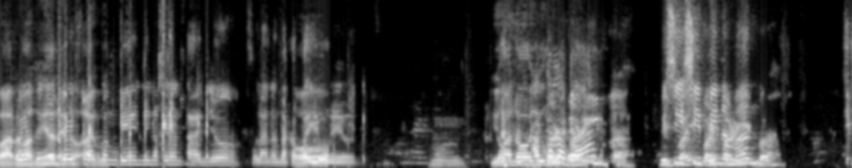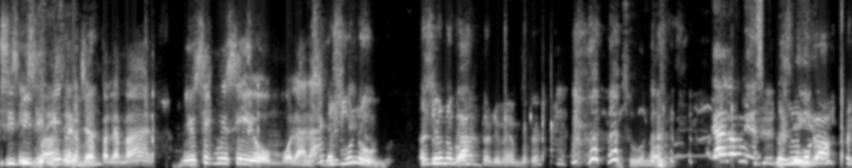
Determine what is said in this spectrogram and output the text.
Parang ano Kwento yan nyo, eh. guys, No? I lahat ng venue na kinantahan nyo. Wala na nakatayo Oo. ngayon. Mm. yung ano, Ah, yung talaga? Yung CCP Barbariba? naman. CCP CCP, pa. nandiyan pa naman. Music Museum, wala na? Nasunog. Nasunog after, remember? sunog. Kaya lang music Nasunog after.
